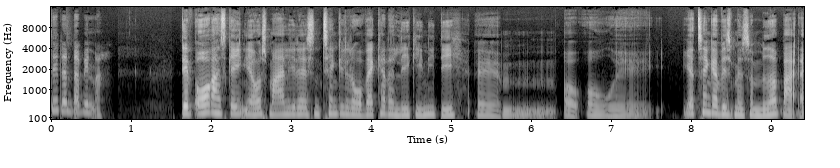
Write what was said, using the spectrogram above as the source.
det er den, der vinder. Det overrasker egentlig også mig lidt, at jeg sådan tænker lidt over, hvad kan der ligge inde i det? Øhm, og og øh, jeg tænker, at hvis man som medarbejder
